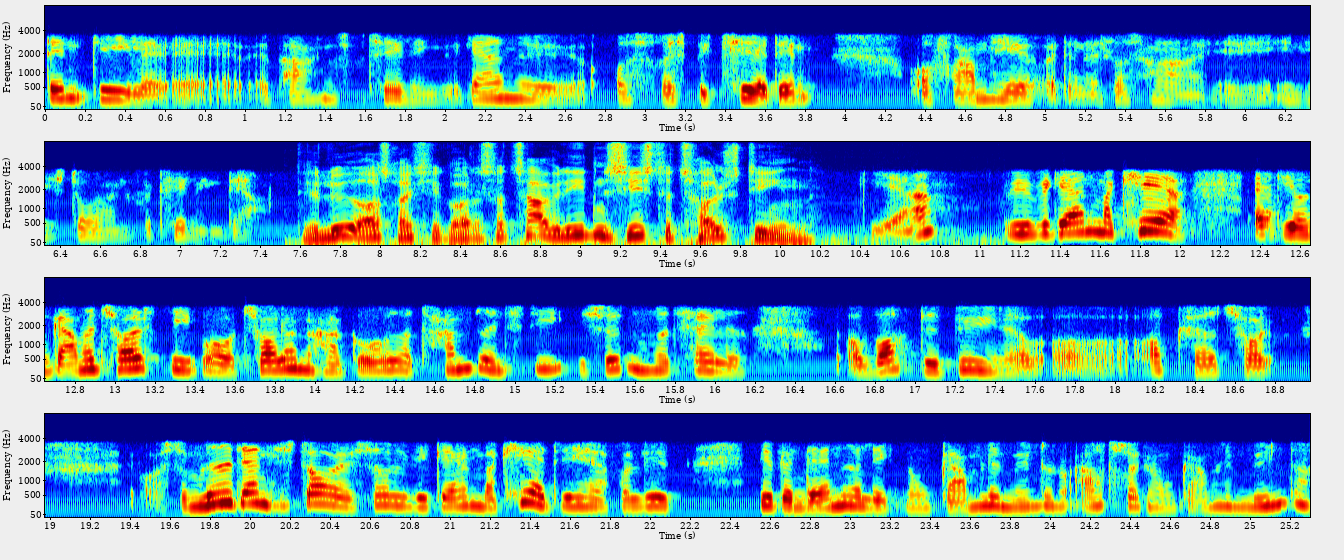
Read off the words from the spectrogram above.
den del af, af parkens fortælling. Vi vil gerne øh, også respektere den og fremhæve, at den altså også har øh, en historie og en fortælling der. Det lyder også rigtig godt, og så tager vi lige den sidste tolvstien. Ja, vi vil gerne markere, at det er en gammel tolvsti, hvor tollerne har gået og trampet en sti i 1700-tallet og vogtet byen og, og opkrævet tolv. Og som led i den historie, så vil vi gerne markere det her forløb ved blandt andet at lægge nogle gamle mønter, nogle aftryk af nogle gamle mønter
